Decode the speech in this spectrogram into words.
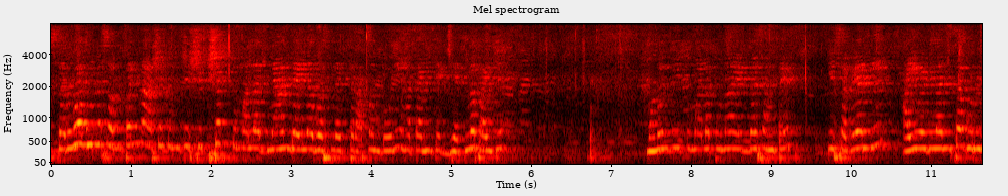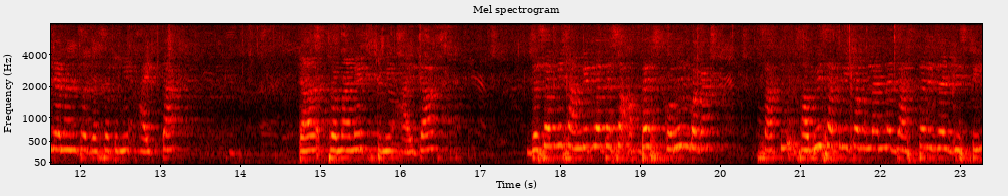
सर्व गुणसंपन्न असे तुमचे शिक्षक तुम्हाला ज्ञान द्यायला बसलेत तर आपण दोन्ही हाताने ते घेतलं पाहिजे. म्हणून मी तुम्हाला पुन्हा एकदा सांगते की सगळ्यांनी आई वडिलांचा गुरुजनांचं जसं तुम्ही ऐकता त्याप्रमाणेच तुम्ही ऐका. जसं मी सांगितलं तसं अभ्यास करून बघा. सातवी सहावी सातवीच्या मुलांना जास्त रिझल्ट दिसतील.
